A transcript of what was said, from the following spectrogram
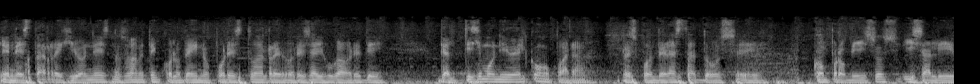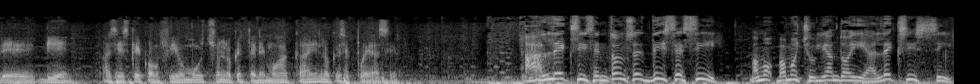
en estas regiones, no solamente en Colombia, sino por estos alrededores hay jugadores de, de altísimo nivel como para responder a estos dos eh, compromisos y salir eh, bien. Así es que confío mucho en lo que tenemos acá y en lo que se puede hacer. Alexis entonces dice sí. Vamos, vamos chuleando ahí. Alexis sí.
